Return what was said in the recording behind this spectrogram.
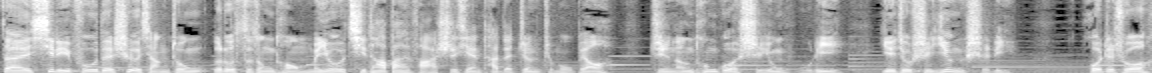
在西里夫的设想中，俄罗斯总统没有其他办法实现他的政治目标，只能通过使用武力，也就是硬实力，或者说，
